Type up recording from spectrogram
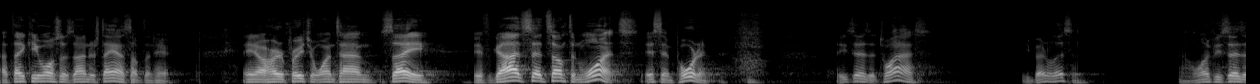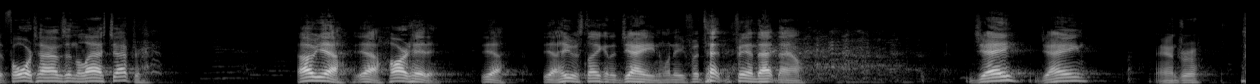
I think he wants us to understand something here. You know, I heard a preacher one time say, if God said something once, it's important. he says it twice. You better listen. Now, what if he says it four times in the last chapter? oh, yeah, yeah, hard headed. Yeah. Yeah, he was thinking of Jane when he put that pinned that down. Jay, Jane, Andrew.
